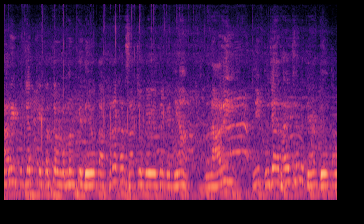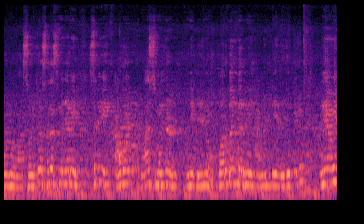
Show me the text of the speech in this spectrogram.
નારી પૂજ્યથી તત્ર રમનતી દેવતા ખરેખર સાચું કહ્યું છે કે જ્યાં નારીની પૂજા થાય છે ને ત્યાં દેવતાઓનો વાસ હોય. છે સરસ મજાની શ્રી આવડ રાસ મંડળની બહેનો પોરબંદરની આ મંડળીએ રજૂ કર્યું. અને હવે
